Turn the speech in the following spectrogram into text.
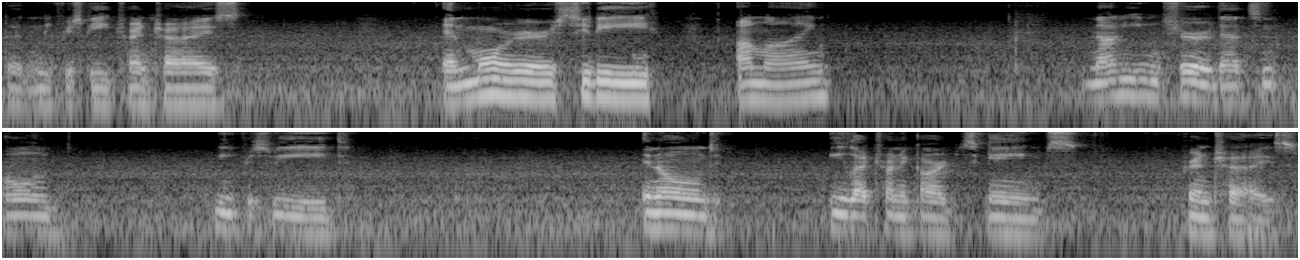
the Need for Speed franchise and Motor City Online not even sure that's an owned Need for Speed, an owned Electronic Arts games franchise.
